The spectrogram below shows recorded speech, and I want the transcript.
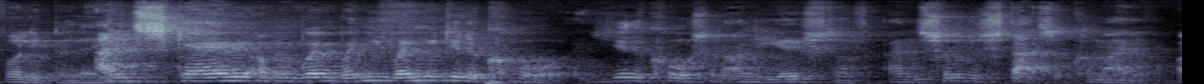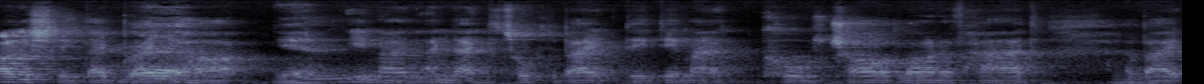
fully believe. And it's scary. I mean, when, when you when you do the course, you do the course on underuse stuff, and some of the stats that come out, honestly, they break Yeah. your heart. Yeah. You know, and they talked about the, the amount of calls Childline have had, about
